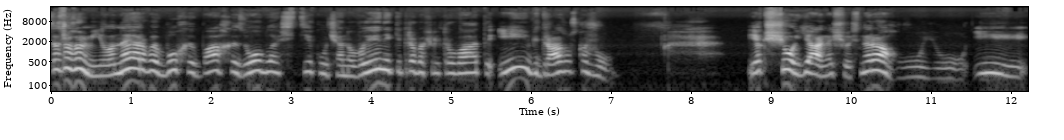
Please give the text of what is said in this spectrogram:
Це зрозуміло. Нерви, бухи, бахи з області, куча новин, які треба фільтрувати. І відразу скажу: якщо я на щось не реагую і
